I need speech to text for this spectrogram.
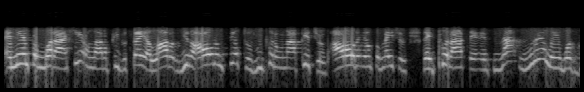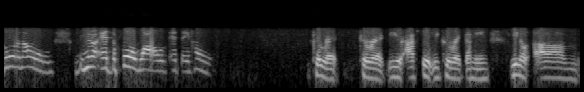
And then from what I hear, a lot of people say, a lot of, you know, all them filters we put on our pictures, all the information they put out there is not really what's going on, you know, at the four walls at their home. Correct, correct. You're absolutely correct. I mean, you know, um,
